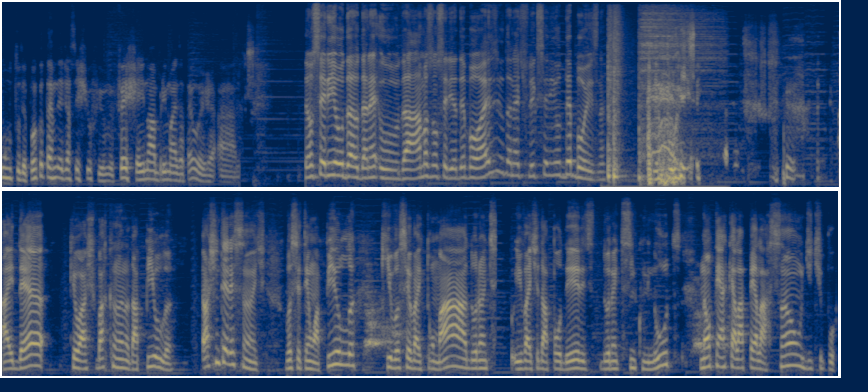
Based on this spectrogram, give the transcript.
puto depois que eu terminei de assistir o filme. fechei e não abri mais até hoje. Ah. Então seria o da, o da, o da Amazon seria The Boys e o da Netflix seria o The Boys, né? The Boys. a ideia que eu acho bacana da pílula acho interessante. Você tem uma pílula que você vai tomar durante e vai te dar poderes durante cinco minutos. Não tem aquela apelação de tipo,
